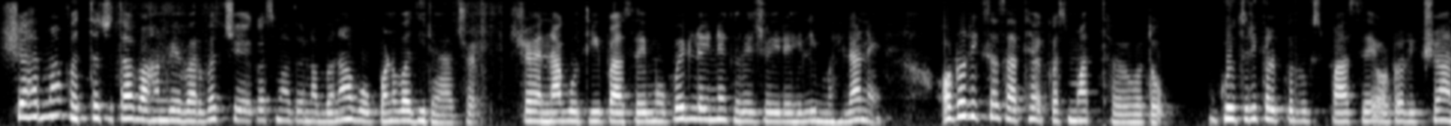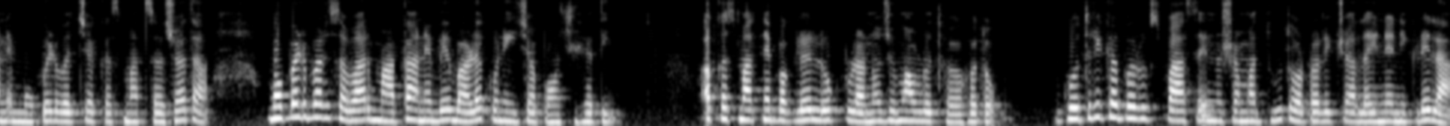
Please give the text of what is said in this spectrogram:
શહેરમાં વધતા જતા વાહન વ્યવહાર વચ્ચે અકસ્માતોના બનાવો પણ વધી રહ્યા છે. શહેરના ગોત્રી પાસે મોપેડ લઈને ઘરે જઈ રહેલી મહિલાને ઓટો રિક્ષા સાથે અકસ્માત થયો હતો. ગોત્રી કલ્પવૃક્ષ પાસે ઓટો રિક્ષા અને મોપેડ વચ્ચે અકસ્માત સર્જાતા મોપેડ પર સવાર માતા અને બે બાળકોને ઈજા પહોંચી હતી. અકસ્માતને પગલે લોકટોળાનો જમાવડો થયો હતો. ગોત્રી કલ્પવૃક્ષ પાસે નશામાં ધૂત ઓટો રિક્ષા લઈને નીકળેલા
